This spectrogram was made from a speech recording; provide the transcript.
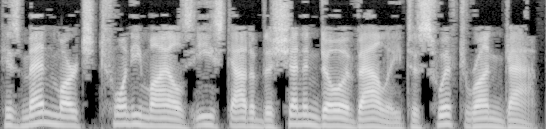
his men marched 20 miles east out of the Shenandoah Valley to Swift Run Gap.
